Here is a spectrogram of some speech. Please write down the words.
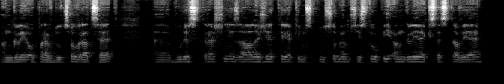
Anglii opravdu co vracet. Eh, bude strašně záležet, jakým způsobem přistoupí Anglie k sestavě,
